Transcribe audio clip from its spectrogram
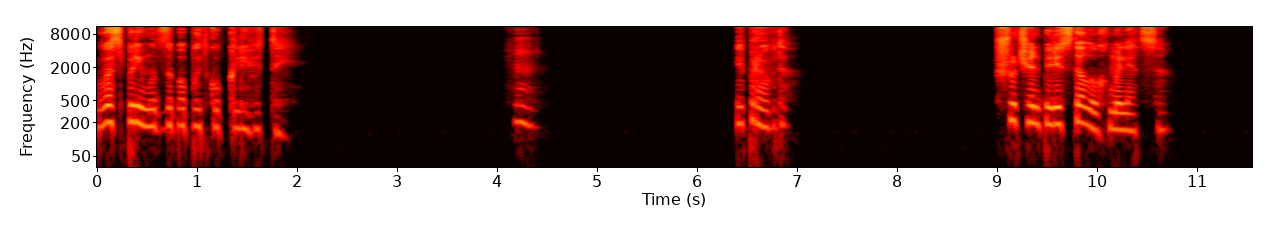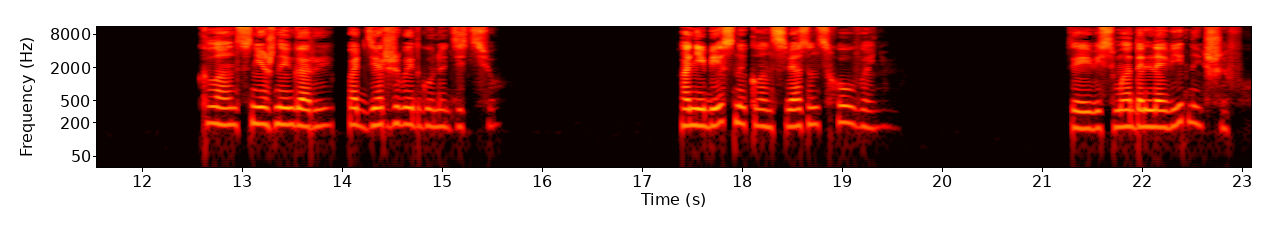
воспримут за попытку клеветы. Хм. И правда. Шучен перестал ухмыляться. Клан Снежной горы поддерживает Гуна Дитсю. А небесный клан связан с Хоувенем. Ты весьма дальновидный, Шифу.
